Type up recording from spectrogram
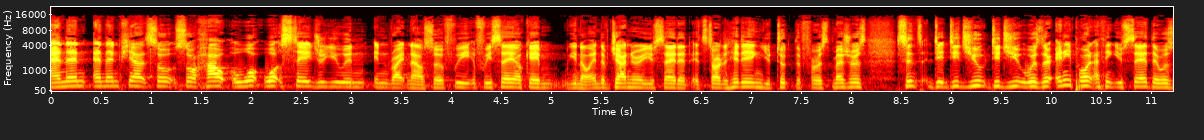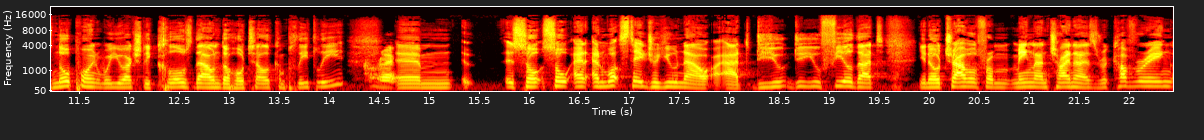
And then, and then, Pierre. So, so how? What, what stage are you in in right now? So, if we if we say, okay, you know, end of January, you said it, it started hitting. You took the first measures. Since did, did you did you was there any point? I think you said there was no point where you actually closed down the hotel completely. Correct. Um, so so and, and what stage are you now at? Do you do you feel that you know travel from mainland China is recovering?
